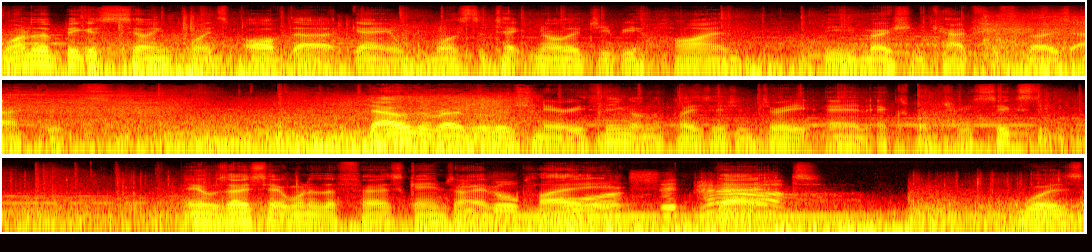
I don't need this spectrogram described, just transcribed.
One of the biggest selling points of that game was the technology behind the motion capture for those actors. That was a revolutionary thing on the PlayStation 3 and Xbox 360. It was also one of the first games I ever played that was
